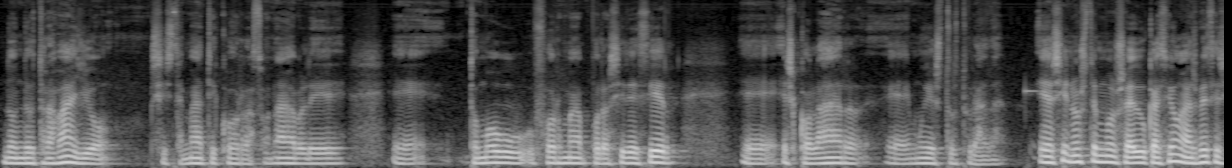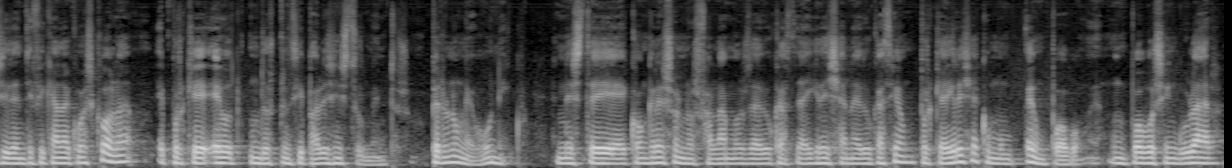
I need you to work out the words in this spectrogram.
donde o traballo sistemático, razonable, eh, tomou forma, por así decir, eh, escolar eh, moi estruturada. E así nós temos a educación ás veces identificada coa escola porque é un dos principales instrumentos, pero non é o único. Neste congreso nos falamos da, educación, da Igrexa na educación porque a Igrexa como é un pobo, un pobo singular,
